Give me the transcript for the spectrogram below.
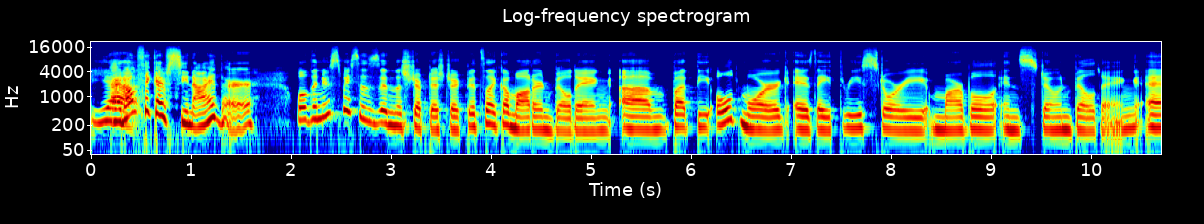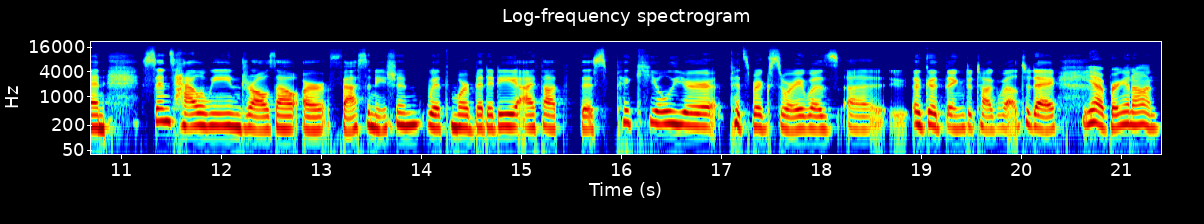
Yeah. I don't think I've seen either. Well, the new space is in the Strip District. It's like a modern building. Um, but the old morgue is a three story marble and stone building. And since Halloween draws out our fascination with morbidity, I thought this peculiar Pittsburgh story was uh, a good thing to talk about today. Yeah, bring it on.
